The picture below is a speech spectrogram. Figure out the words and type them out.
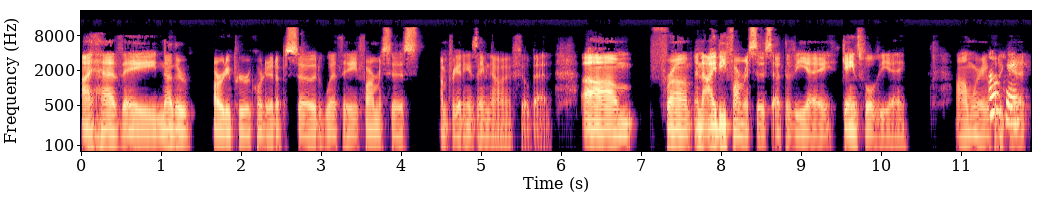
I have a, another already pre-recorded episode with a pharmacist. I'm forgetting his name now. I feel bad. Um, from an ID pharmacist at the VA, Gainesville VA. Um, we're able okay. to get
